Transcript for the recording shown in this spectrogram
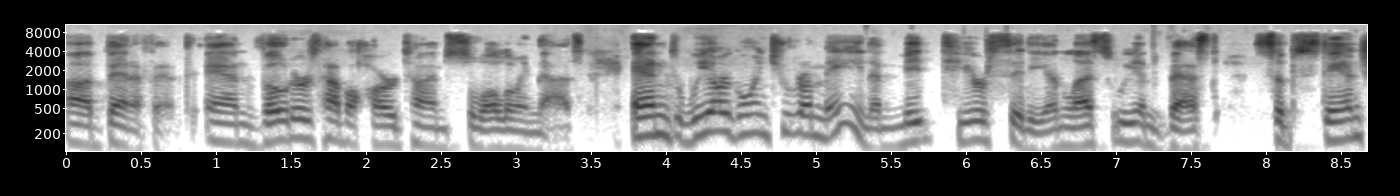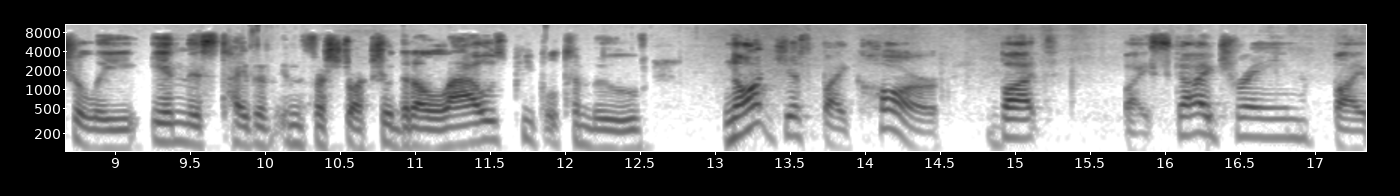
uh, benefit. And voters have a hard time swallowing that. And we are going to remain a mid tier city unless we invest substantially in this type of infrastructure that allows people to move not just by car, but by SkyTrain, by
